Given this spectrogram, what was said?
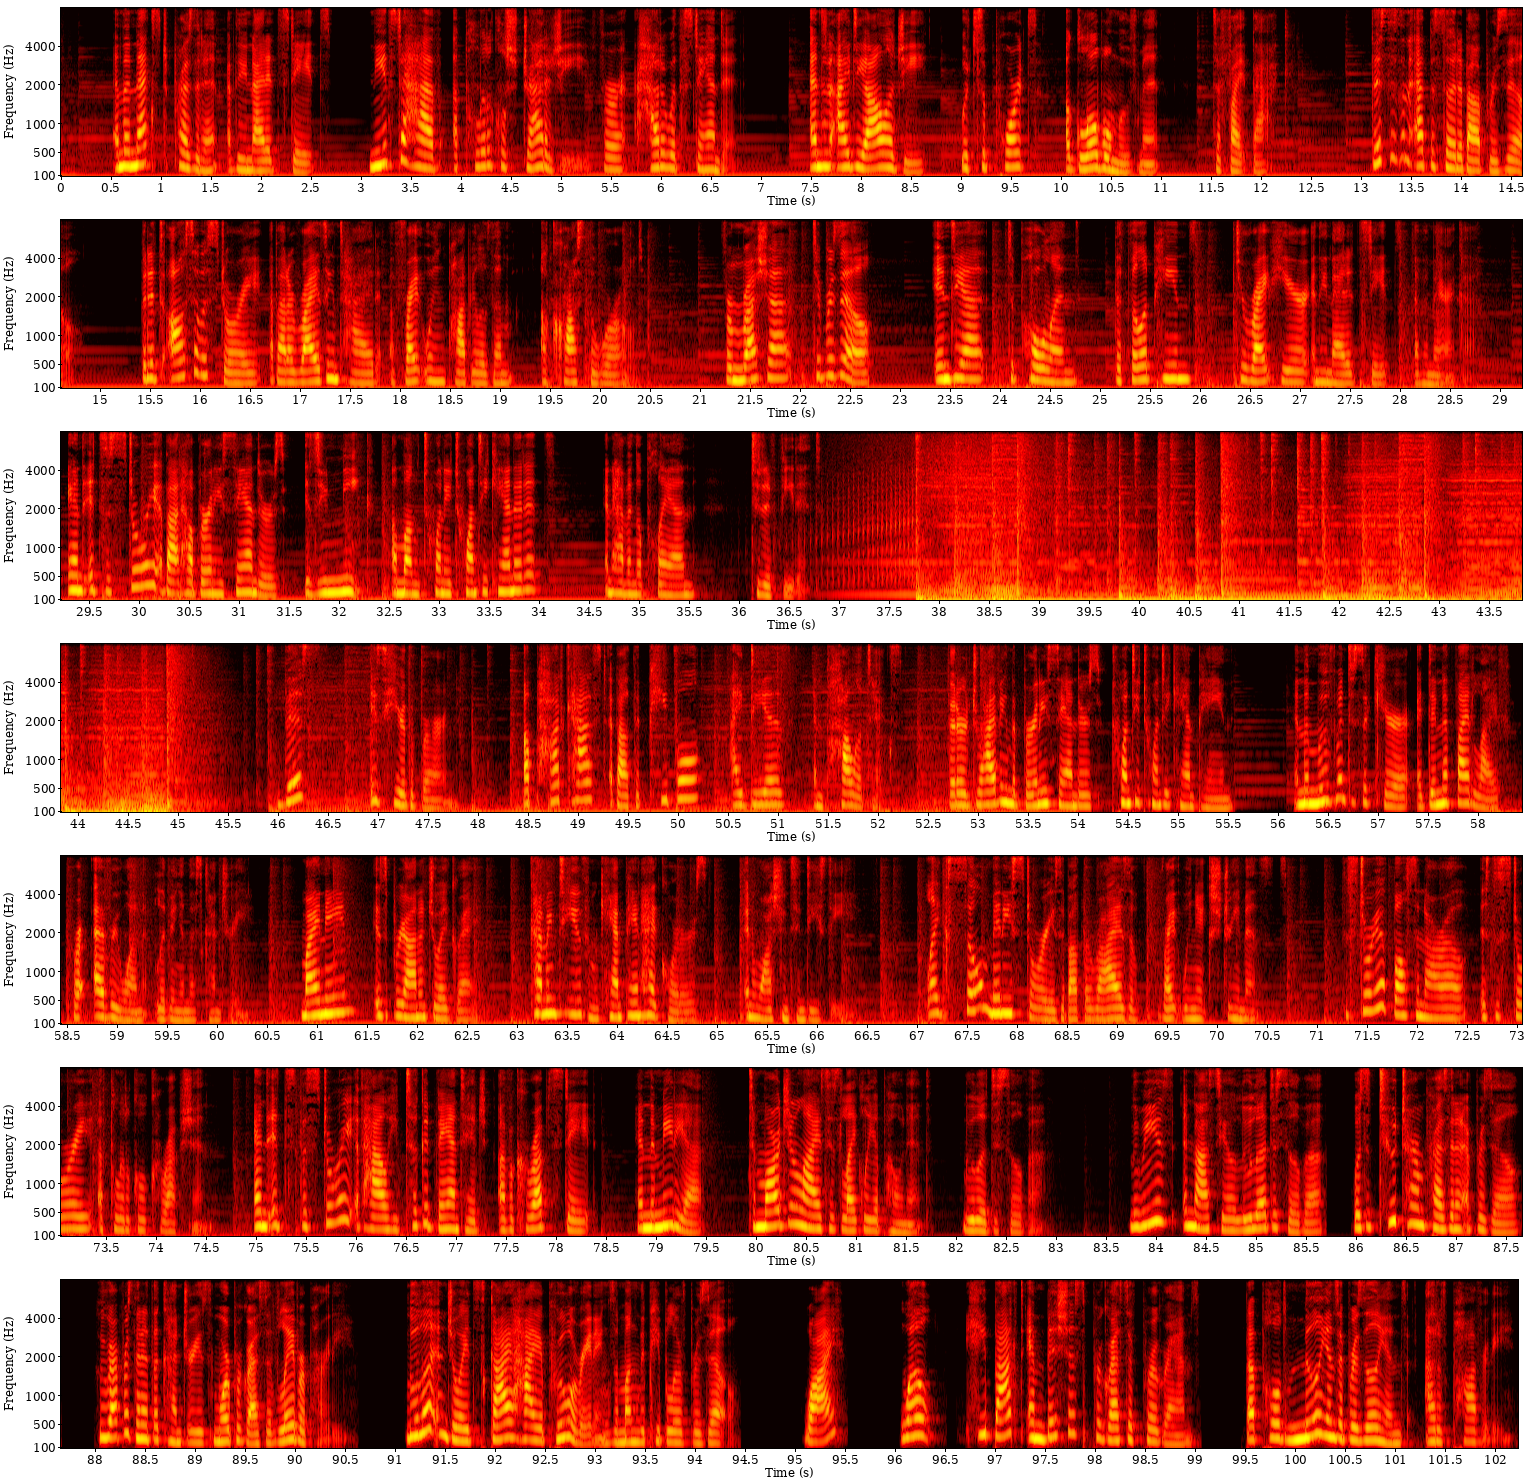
and the next president of the United States needs to have a political strategy for how to withstand it, and an ideology which supports a global movement to fight back. This is an episode about Brazil, but it's also a story about a rising tide of right wing populism across the world. From Russia to Brazil, India to Poland, the Philippines to right here in the United States of America. And it's a story about how Bernie Sanders is unique among 2020 candidates and having a plan to defeat it. This is Hear the Bern, a podcast about the people, ideas, and politics that are driving the Bernie Sanders 2020 campaign and the movement to secure a dignified life for everyone living in this country. My name is Briahna Joy Gray, coming to you from campaign headquarters in Washington, D.C. Like so many stories about the rise of right wing extremists, the story of Bolsonaro is the story of political corruption. And it's the story of how he took advantage of a corrupt state and the media to marginalize his likely opponent, Lula da Silva. Luiz Inácio Lula da Silva was a two term president of Brazil who represented the country's more progressive Labor Party. Lula enjoyed sky high approval ratings among the people of Brazil. Why? Well, he backed ambitious progressive programs that pulled millions of Brazilians out of poverty.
